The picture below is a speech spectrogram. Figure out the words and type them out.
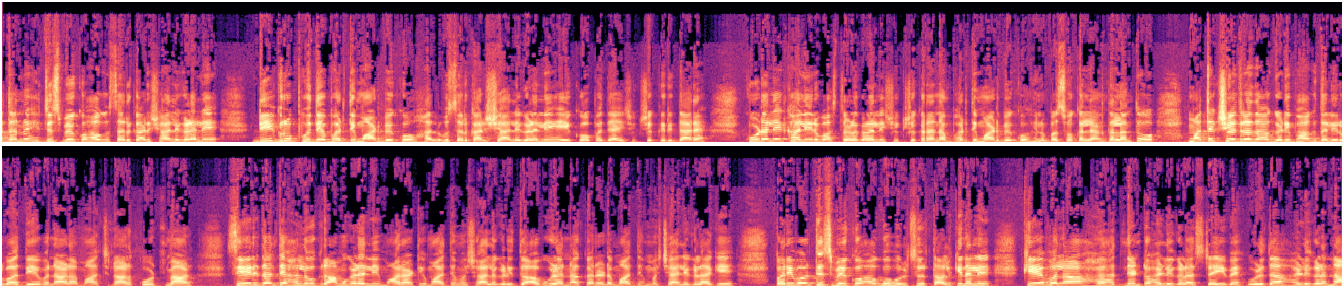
ಅದನ್ನು ಹೆಚ್ಚಿಸಬೇಕು ಹಾಗೂ ಸರ್ಕಾರಿ ಶಾಲೆಗಳಲ್ಲಿ ಡಿ ಗ್ರೂಪ್ ಹುದ್ದೆ ಭರ್ತಿ ಮಾಡಬೇಕು. ಹಲವು ಸರ್ಕಾರಿ ಶಾಲೆಗಳಲ್ಲಿ ಏಕೋಪಾಧ್ಯಾಯ ಶಿಕ್ಷಕರಿದ್ದಾರೆ. ಕೂಡಲೇ ಖಾಲಿ ಇರುವ ಸ್ಥಳಗಳಲ್ಲಿ ಶಿಕ್ಷಕರನ್ನ ಭರ್ತಿ ಮಾಡಬೇಕು. ಇನ್ನು ಬಸವ ಕಲ್ಯಾಣದಲ್ಲಂತೂ ಮತಕ್ಷೇತ್ರದ ಗಡಿಭಾಗದಲ್ಲಿರುವ ದೇವನಾಳ ಮಾಚನಾಳ್ ಕೋಟ್ಮಾಳ್ ಸೇರಿದಂತೆ ಹಲವು ಗ್ರಾಮಗಳಲ್ಲಿ ಮರಾಠಿ ಮಾಧ್ಯಮ ಶಾಲೆಗಳಿದ್ದು ಅವುಗಳನ್ನು ಕನ್ನಡ ಮಾಧ್ಯಮ ಶಾಲೆಗಳಾಗಿ ಪರಿವರ್ತಿಸಬೇಕು. ಹಾಗೂ ಹುಲ್ಸೂರು ತಾಲೂಕಿನಲ್ಲಿ ಕೇವಲ ಹದಿನೆಂಟು ಹಳ್ಳಿಗಳಷ್ಟೇ ಇವೆ. ಉಳಿದ ಹಳ್ಳಿಗಳನ್ನು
